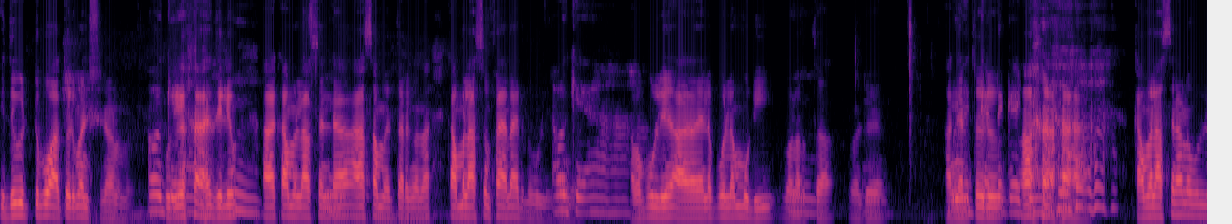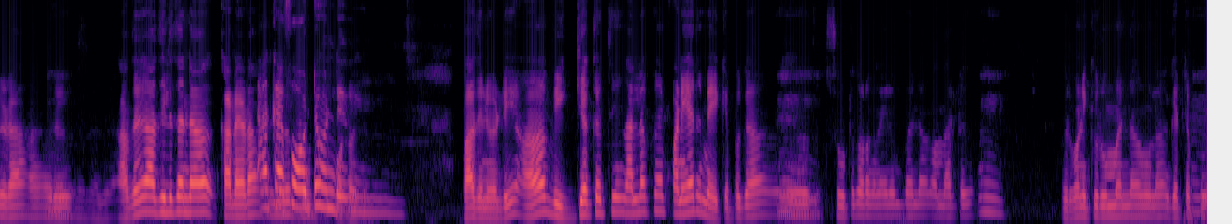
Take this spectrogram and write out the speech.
ഇത് വിട്ടു പോകാത്തൊരു മനുഷ്യനാണെന്ന്. പുതിയ അതിലും ആ കമൽഹാസന്റെ ആ സമയത്ത് ഇറങ്ങുന്ന കമൽഹാസൻ ഫാനായിരുന്നു പുള്ളി. അപ്പൊ പുള്ളി അതേപോലെ പോലെ മുടി വളർത്തുക മറ്റേ അങ്ങനത്തെ ഒരു കമൽഹാസനാണ് പുള്ളിയുടെ ഒരു അത് അതിൽ തന്നെ കടയുടെ ഫോട്ടോ ഉണ്ട്. അപ്പൊ അതിനുവേണ്ടി ആ വിഗൊക്കെ എത്തി നല്ല പണിയായിരുന്നു മേക്കപ്പ് ഒക്കെ. ഷൂട്ട് തുടങ്ങുന്നതിന് മുമ്പ് തന്നെ നന്നായിട്ട് ഒരു മണിക്കൂർ മുമ്പ് തന്നെ നമ്മൾ ഗെറ്റപ്പ്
